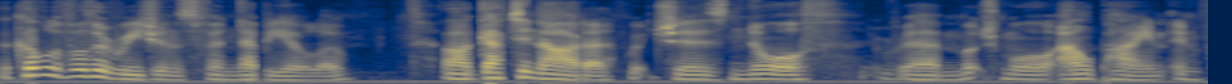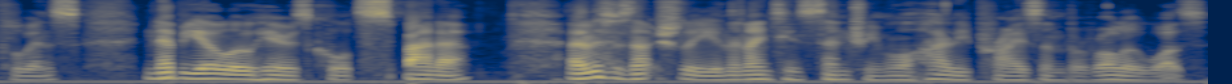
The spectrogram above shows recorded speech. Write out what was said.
A couple of other regions for Nebbiolo are Gattinara, which is north, uh, much more alpine influence. Nebbiolo here is called Spanna, and this was actually in the 19th century more highly prized than Barolo was.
